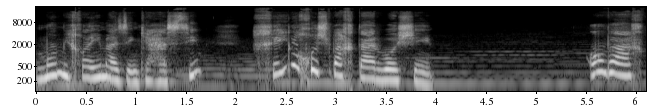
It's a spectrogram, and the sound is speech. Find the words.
ما می‌خواهیم از اینکه هستیم خیلی خوشبختتر باشیم. اون وقت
